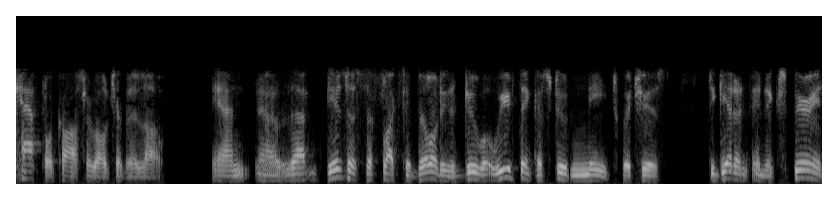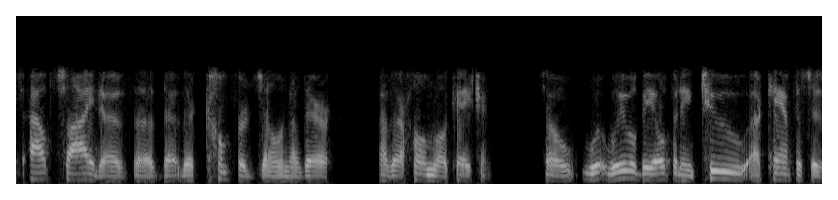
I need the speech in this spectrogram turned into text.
capital costs are relatively low, and uh, that gives us the flexibility to do what we think a student needs, which is to get an, an experience outside of the, their comfort zone of their of their home location. So we will be opening two uh, campuses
